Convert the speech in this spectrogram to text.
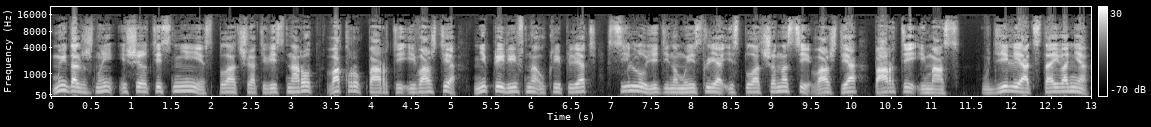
Мы должны еще теснее сплачивать весь народ вокруг партии и вождя, непрерывно укреплять силу единомыслия и сплоченности вождя, партии и масс. В деле отстаивания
